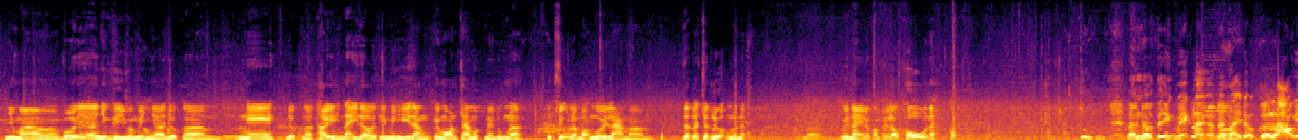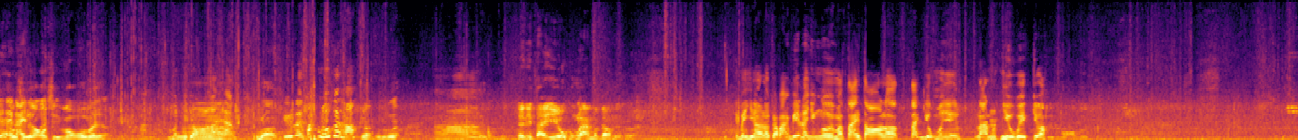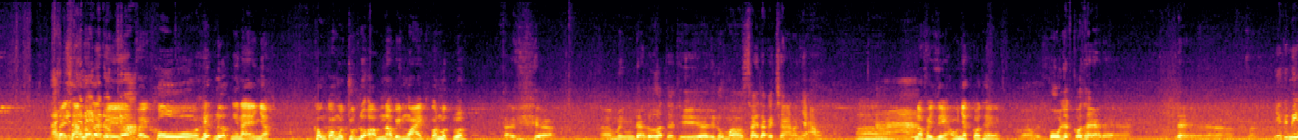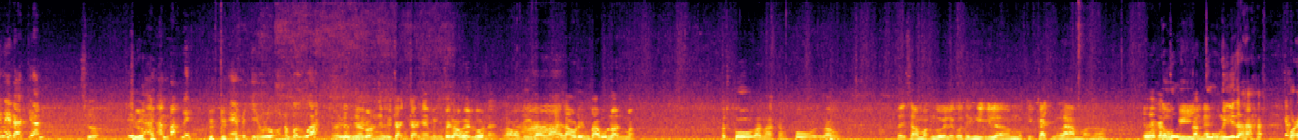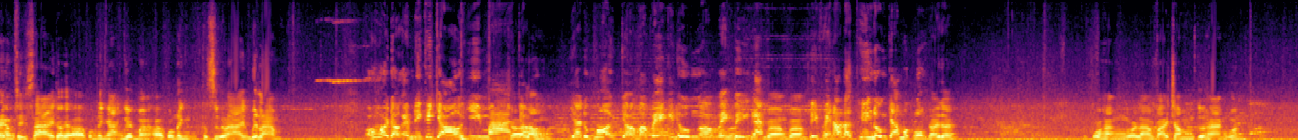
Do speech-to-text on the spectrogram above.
Nhưng mà với ờ, những gì mà mình ờ, được ờ, nghe được ờ, thấy nãy giờ thì mình nghĩ rằng cái món chả mực này đúng là thực sự là mọi người làm ờ, rất là chất lượng luôn đấy Vâng. bên này là còn phải lau khô nữa này. Lần đầu tiên biết là người ta Vâng. phải được ờ, lao như thế này luôn á. chị vỗ vậy ạ. Mình dò À. lại ha Vâng, Kiểu này bắt nước á hả? vâng đúng ạ. À. Thế thì tay yếu không làm được đâu Thế bây giờ là các bạn biết là những người mà tay to là tác dụng mà làm được nhiều việc chưa? Đấy, tại như sao thế nó này lại là được phải chưa? phải khô hết nước như này anh nhỉ không còn một chút độ ẩm nào bên ngoài cái con mực luôn tại vì à, à, mình để nó ướt ấy, thì đến lúc mà xay ra cái chả nó nhão à, À. nó phải dẻo nhất có thể phải khô nhất có thể để để à, Như cái miếng này đạt chưa anh? chưa Chưa. Anh, anh bắt đi. em phải chịu luôn, nó bự quá. Đấy, như còn những cái cạnh cạnh này mình phải lau hết luôn này lau đi À. lau lại lau đến ba bốn lần mà thật khô toàn là khăn khô để lau tại sao mọi người lại có thể nghĩ là một cái cách làm mà nó Quá các cầu cụ kỳ các cụ nghĩ ra Các bọn em cụ. chỉ xài thôi ở Quảng Ninh ai cũng biết mà ở Quảng Ninh thật sự là ai cũng biết làm Ồ, hồi đợt em đi cái chợ gì mà Chợ Hạ Long à? Dạ đúng rồi, chợ mà ven cái đường ờ, ven Vâng. biển đấy anh. vâng vâng Thì phải nói là thiên đường chả mực luôn. đấy đấy có hàng gọi là vài trăm cửa hàng luôn.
